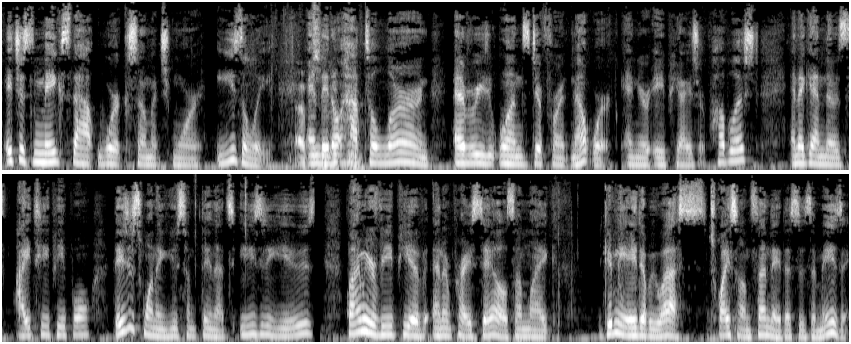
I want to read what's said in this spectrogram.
it just makes that work so much more easily. Absolutely. And they don't have to learn everyone's different network and your APIs are published. And again, those IT people, they just want to use something that's easy to use. If I'm your VP of enterprise sales, I'm like, give me AWS twice on Sunday. This is amazing.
